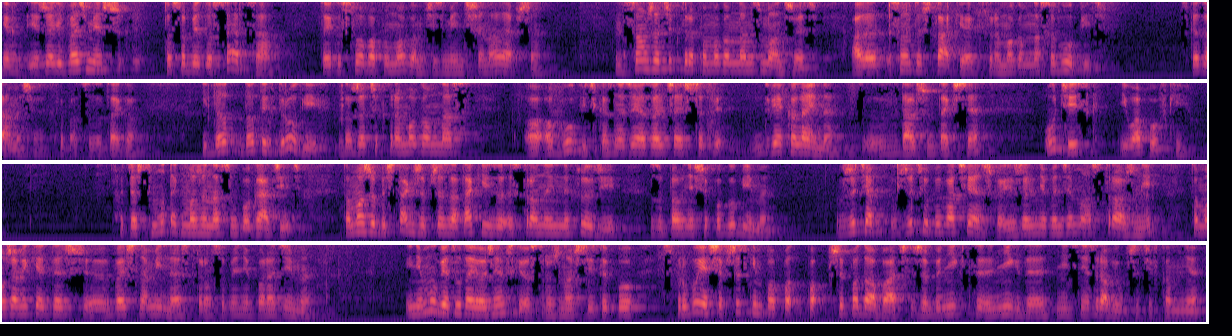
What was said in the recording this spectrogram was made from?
Je, jeżeli weźmiesz to sobie do serca, to Jego słowa pomogą Ci zmienić się na lepsze. Więc są rzeczy, które pomogą nam zmądrzeć, ale są też takie, które mogą nas ogłupić. Zgadzamy się chyba co do tego. I do, do tych drugich, do rzeczy, które mogą nas o, ogłupić, kaznodzieja zalicza jeszcze dwie, dwie kolejne w, w dalszym tekście. Ucisk i łapówki. Chociaż smutek może nas ubogacić, to może być tak, że przez ataki ze strony innych ludzi zupełnie się pogubimy. W, życia, w życiu bywa ciężko. Jeżeli nie będziemy ostrożni, to możemy kiedyś e, wejść na minę, z którą sobie nie poradzimy. I nie mówię tutaj o ziemskiej ostrożności, typu spróbuję się wszystkim po, po, przypodobać, żeby nikt nigdy nic nie zrobił przeciwko mnie.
